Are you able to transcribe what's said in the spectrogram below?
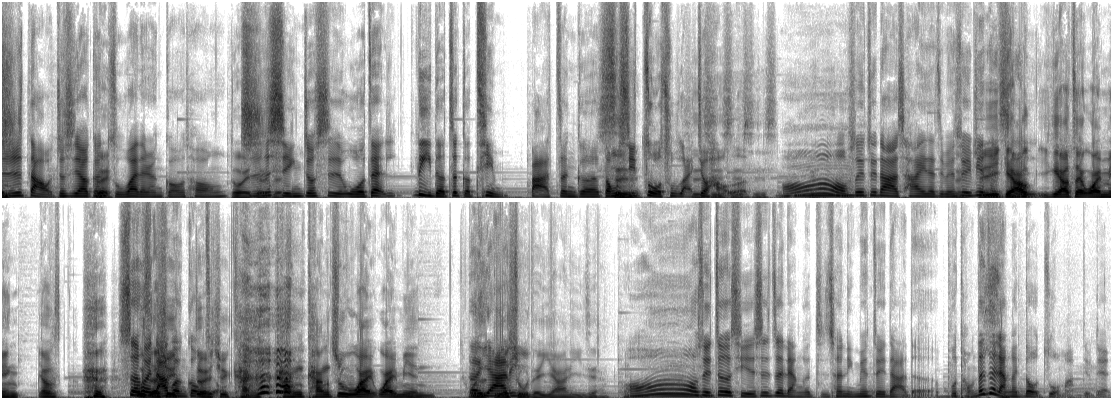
指导就是要跟对组外的人沟通，对对对执行就是我在立的这个 team 把整个东西做出来就好了。是是是是。哦，所以最大的差异在这边，所以变成一个要一个要在外面要社会打滚够久对去扛扛扛住外外面的压力的压力，这样。哦，所以这个其实是这两个职称里面最大的不同，但这两个你都有做嘛，对不对？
